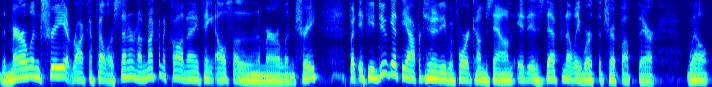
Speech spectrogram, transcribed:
the Maryland tree at Rockefeller Center. And I'm not going to call it anything else other than the Maryland tree. But if you do get the opportunity before it comes down, it is definitely worth the trip up there. Well,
